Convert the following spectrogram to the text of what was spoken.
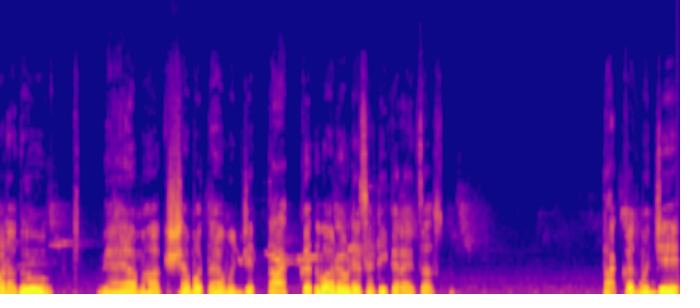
पण अधू व्यायाम हा क्षमता म्हणजे ताकद वाढवण्यासाठी करायचा असतो. ताकद म्हणजे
